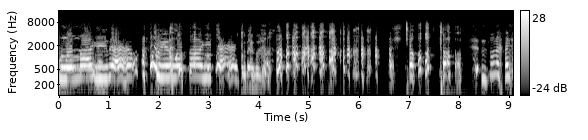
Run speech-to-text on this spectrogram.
言わないで、言わないで、歌いそうじゃん。ちょっと。うんそんな感じ。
